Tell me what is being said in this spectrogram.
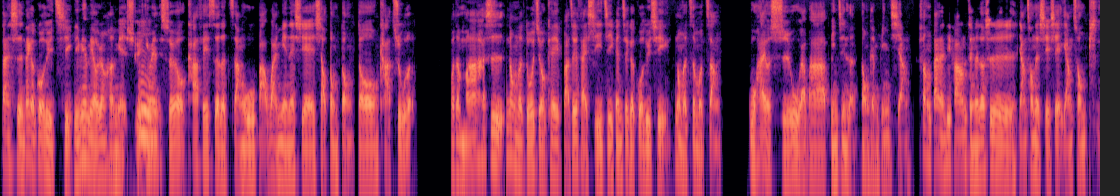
但是那个过滤器里面没有任何棉絮，嗯，因为所有咖啡色的脏污把外面那些小洞洞都卡住了。我的妈，它是弄了多久可以把这台洗衣机跟这个过滤器弄得这么脏？我还有食物要把它冰进冷冻跟冰箱。放蛋的地方，整个都是洋葱的屑屑、洋葱皮。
